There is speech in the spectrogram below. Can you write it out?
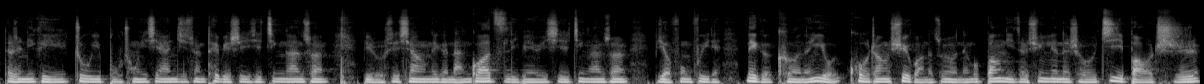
但是你可以注意补充一些氨基酸，特别是一些精氨酸，比如是像那个南瓜子里边有一些精氨酸比较丰富一点，那个可能有扩张血管的作用，能够帮你在训练的时候既保持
